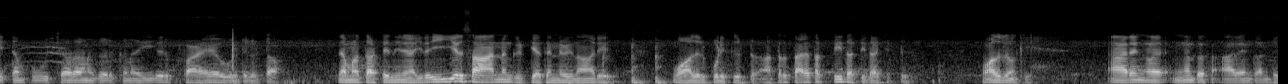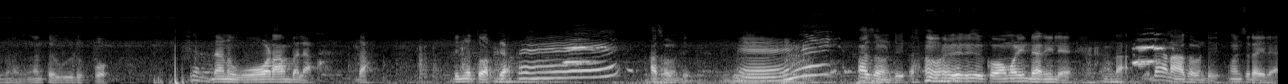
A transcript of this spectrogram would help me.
ഐറ്റം പൂച്ചകളാണ് കിടക്കുന്നത് ഈ ഒരു പഴയ വീട്ടിൽ കേട്ടോ നമ്മൾ തട്ടിന് ഇത് ഈ ഒരു സാധനം കിട്ടിയാൽ തന്നെ ഒരു നാല് വാതിൽ പൊടി കിട്ടും. അത്ര തല തട്ടി തട്ടി തച്ചിട്ട് വാതിൽ നോക്കി. ആരെങ്ങളെ ഇങ്ങനത്തെ ആരെയും കണ്ടിരിക്കണം? ഇങ്ങനത്തെ വീട് ഇപ്പോൾ എന്താണ് ഓടാമ്പല. ഇതാ ഇതിങ്ങ തുറക്കുക. ആ സൗണ്ട് ആ സൗണ്ട് ഒരു കോമഡി ഉണ്ടായിരുന്നില്ലേ? ഇതാ, ഇതാണ് ആ സൗണ്ട് മനസ്സിലായില്ലേ?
